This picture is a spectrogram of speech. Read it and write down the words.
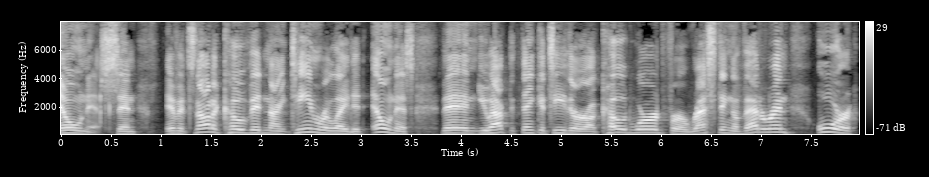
illness. And if it's not a COVID 19 related illness, then you have to think it's either a code word for arresting a veteran or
